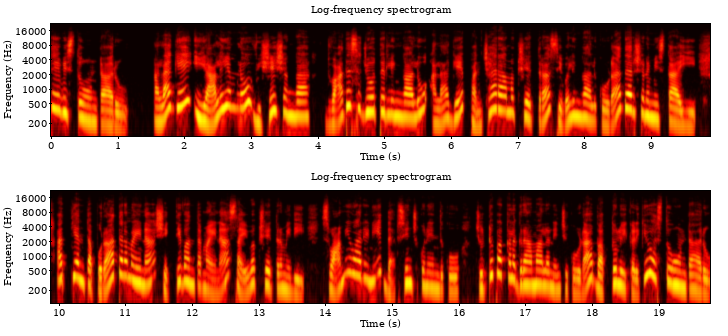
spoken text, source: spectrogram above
సేవిస్తూ ఉంటారు. అలాగే ఈ ఆలయంలో విశేషంగా ద్వాదశ జ్యోతిర్లింగాలు అలాగే పంచారామ క్షేత్ర శివలింగాలు కూడా దర్శనమిస్తాయి. అత్యంత పురాతనమైన శక్తివంతమైన శైవ క్షేత్రం ఇది. స్వామివారిని దర్శించుకునేందుకు చుట్టుపక్కల గ్రామాల నుంచి కూడా భక్తులు ఇక్కడికి వస్తూ ఉంటారు.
